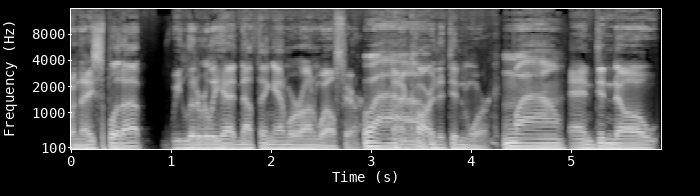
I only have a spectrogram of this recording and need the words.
When they split up, we literally had nothing and were on welfare. Wow. And a car that didn't work, Wow. and didn't know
